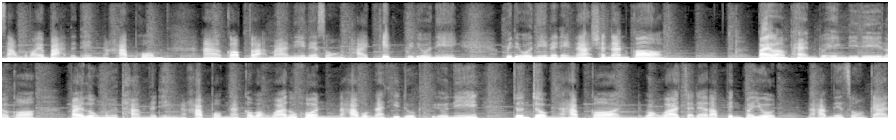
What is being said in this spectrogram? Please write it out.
1,300 บาทนั่นเองนะครับผมอ่าก็ประมาณนี้ในส่วนของท้ายคลิปวิดีโอนี้วิดีโอนี้นั่นเองนะฉะนั้นก็ไปวางแผนตัวเองดีๆ แล้วก็ไปลงมือทำนั่นเองนะครับผมนะก็หวังว่าทุกคนนะครับผมหน้าที่ดูวิดีโอนี้จนจบนะครับก็หวังว่าจะได้รับเป็นประโยชน์ นะครับในส่วนของการ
